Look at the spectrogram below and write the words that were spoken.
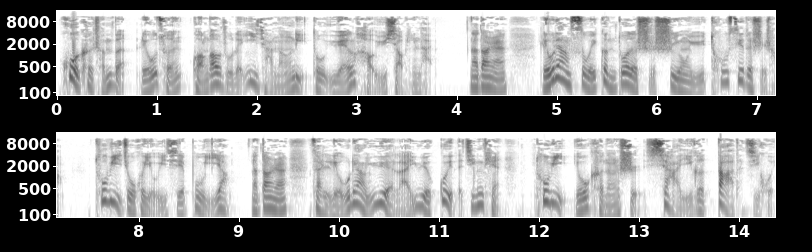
获客成本、留存、广告主的议价能力都远好于小平台。那当然，流量思维更多的是适用于 to C 的市场，to B 就会有一些不一样。那当然，在流量越来越贵的今天，to B 有可能是下一个大的机会。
